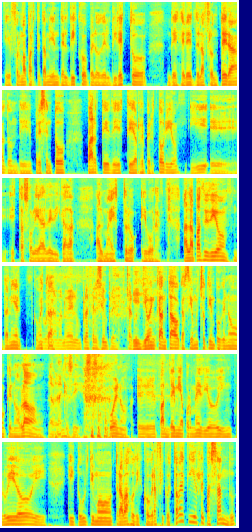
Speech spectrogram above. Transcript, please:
que forma parte también del disco, pero del directo de Jerez de la Frontera, donde presentó parte de este repertorio y eh, esta soleá dedicada al maestro Évora. A la paz de Dios, Daniel, ¿cómo estás? Manuel, un placer siempre estar Y yo encantado, que hacía mucho tiempo que no, que no hablábamos. La verdad es que sí. bueno, eh, pandemia por medio incluido y, tu último trabajo discográfico. Estaba aquí repasando,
